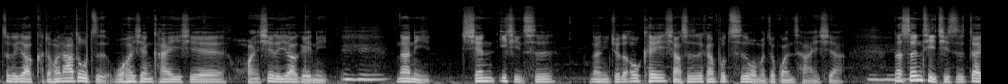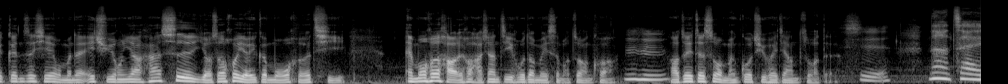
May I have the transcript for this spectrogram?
这个药可能会拉肚子，我会先开一些缓泻的药给你。嗯哼。那你先一起吃，那你觉得 OK，想试试看不吃，我们就观察一下。嗯。那身体其实在跟这些我们的 H 用药，它是有时候会有一个磨合期。哎，磨合好以后，好像几乎都没什么状况。嗯哼，好，所以这是我们过去会这样做的。是，那在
